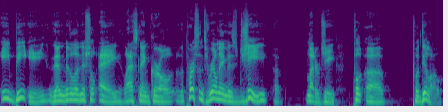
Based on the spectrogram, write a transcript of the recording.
E B E, then middle initial A, last name girl. The person's real name is G, uh, letter G, po, uh, Podillo,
